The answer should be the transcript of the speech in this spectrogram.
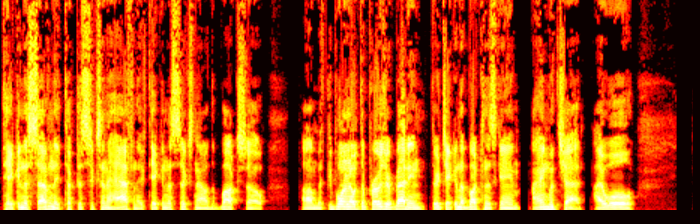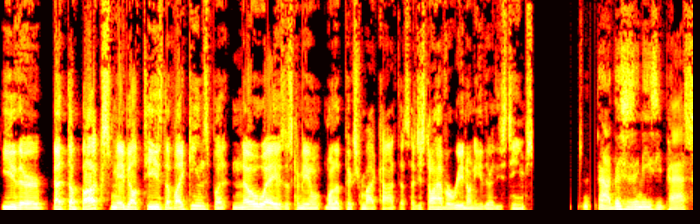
taken the seven, they took the six and a half, and they've taken the six now the Bucks. So um, if people want to know what the pros are betting, they're taking the Bucks in this game. I am with Chad. I will either bet the Bucks, maybe I'll tease the Vikings, but no way is this going to be one of the picks for my contest. I just don't have a read on either of these teams. Ah, this is an easy pass.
